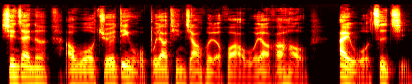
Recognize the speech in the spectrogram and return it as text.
现在呢，啊，我决定我不要听教会的话，我要好好爱我自己，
